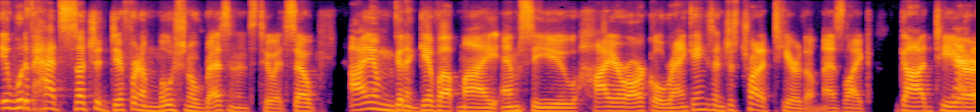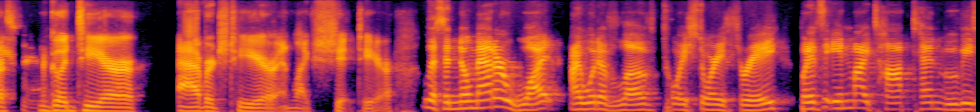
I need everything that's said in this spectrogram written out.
it would have had such a different emotional resonance to it. So I am going to give up my MCU hierarchical rankings and just try to tier them as like God tier, good tier, average tier, and like shit tier. Listen, no matter what, I would have loved Toy Story 3, but it's in my top 10 movies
